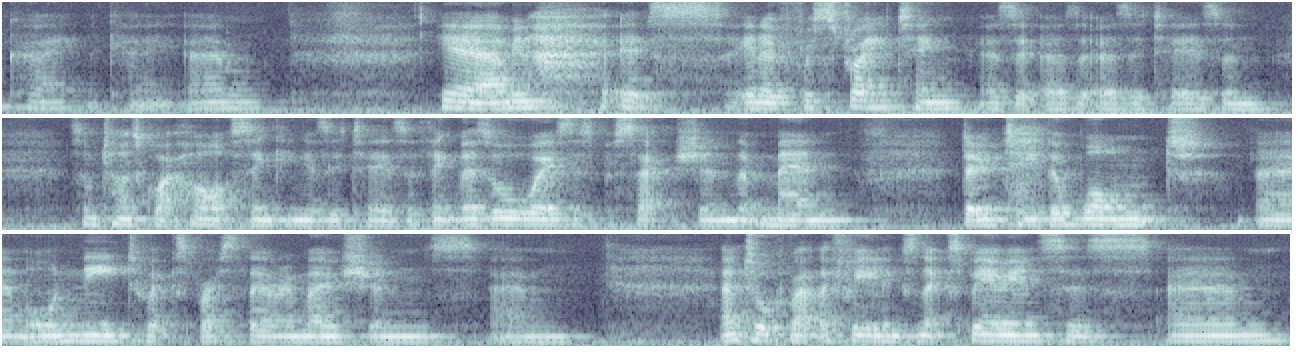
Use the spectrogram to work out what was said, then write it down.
Okay, okay. Um, yeah, I mean, it's you know frustrating as it as, as it is, and sometimes quite heart sinking as it is. I think there's always this perception that men don't either want um, or need to express their emotions um, and talk about their feelings and experiences. Um,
